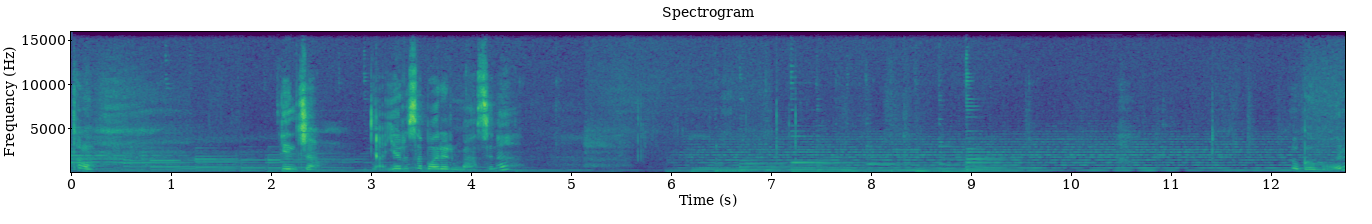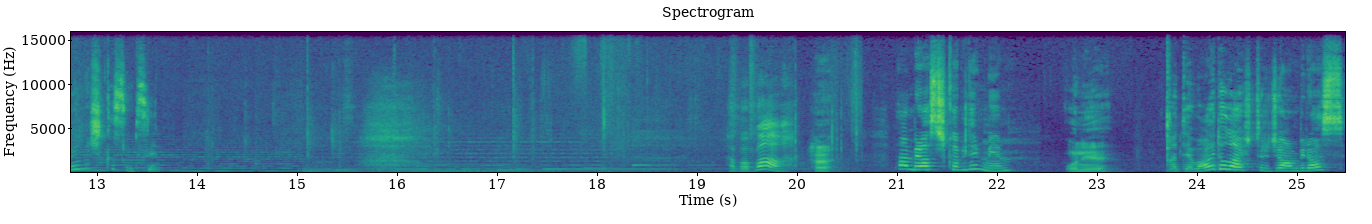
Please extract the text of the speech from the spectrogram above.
Tamam. Geleceğim. Ya, yarın sabah ararım ben seni. ha? Babamı aramış kızım seni. Ha baba, Ha, ben biraz çıkabilir miyim? o niye? Ha, Deva'yı dolaştıracağım biraz.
